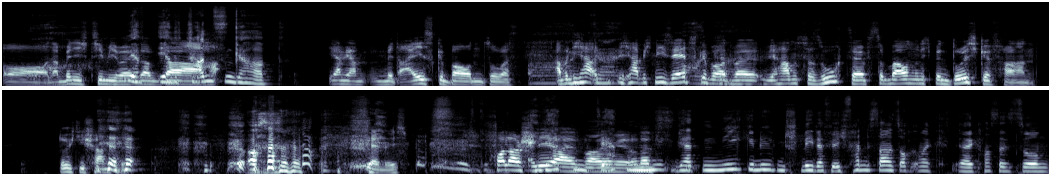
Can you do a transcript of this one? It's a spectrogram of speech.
Oh, da bin ich ziemlich weit. Ihr, Da, habt- da, Chancen gehabt. ja, wir haben mit Eis gebaut und sowas. Aber die, ha die habe ich nie selbst Oh, gebaut, geil. weil wir haben es versucht selbst zu bauen und ich bin durchgefahren. Durch die Schanze. Kenn ich. Voller Schnee wir, hatten, einfach. wir, hatten Und dann, nie, wir hatten nie genügend Schnee dafür. Ich fand es damals auch immer äh, krass, dass ich so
